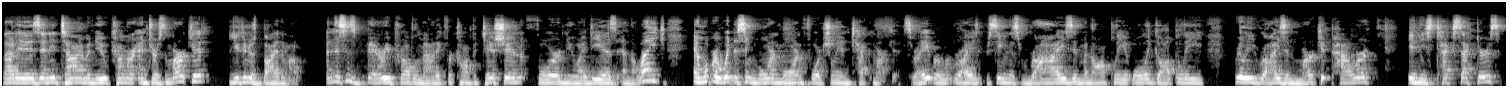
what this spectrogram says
That is, anytime a newcomer enters the market, you can just buy them out. And this is very problematic for competition, for new ideas, and the like. And what we're witnessing more and more, unfortunately, in tech markets, right? We're, we're seeing this rise in monopoly, oligopoly, really rise in market power in these tech sectors.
